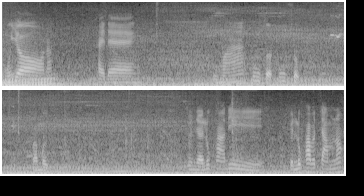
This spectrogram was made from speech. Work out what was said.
หมูยอนะ ไข่แดงปูม้ากุ้งสดกุ้งสุกปลาหมึก ส่วนใหญ่ลูกค้าที่เป็นลูกค้าประจำเนาะ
